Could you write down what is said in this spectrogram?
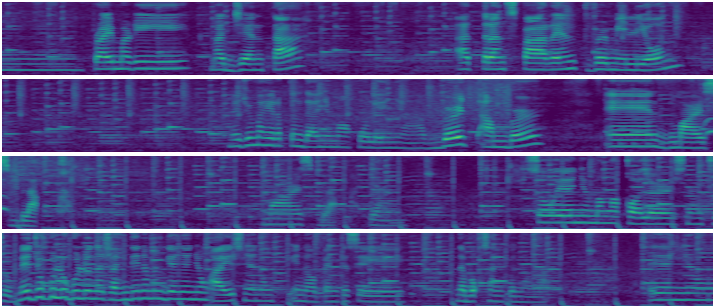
um, primary magenta, at transparent vermilion. Medyo mahirap tandaan yung mga kulay niya. Burnt amber and Mars black. Mars black. Yan. So, ayan yung mga colors ng tube. Medyo gulo-gulo na siya. Hindi naman ganyan yung ayos niya nung inopen kasi nabuksan ko na nga. Ayan yung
